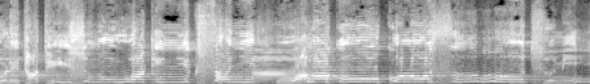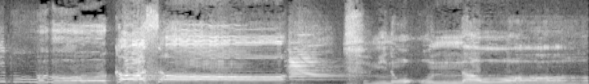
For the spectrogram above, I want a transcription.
惚れた亭主の浮気に草に我が子を罪深さ罪の女は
